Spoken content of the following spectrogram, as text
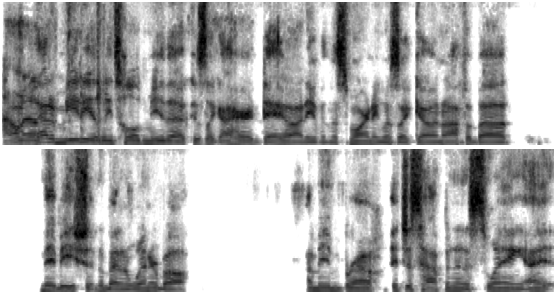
I don't know. That immediately told me though, because like I heard Dayon even this morning was like going off about maybe he shouldn't have been in winter ball. I mean, bro, it just happened in a swing. I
